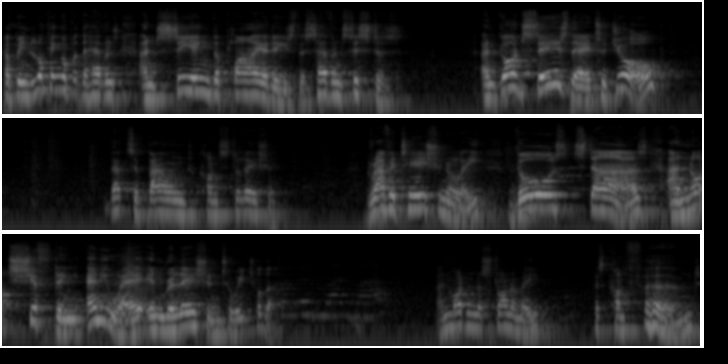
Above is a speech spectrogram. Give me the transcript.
have been looking up at the heavens and seeing the Pleiades, the seven sisters. And God says there to Job, that's a bound constellation. Gravitationally, those stars are not shifting anywhere in relation to each other. And modern astronomy has confirmed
